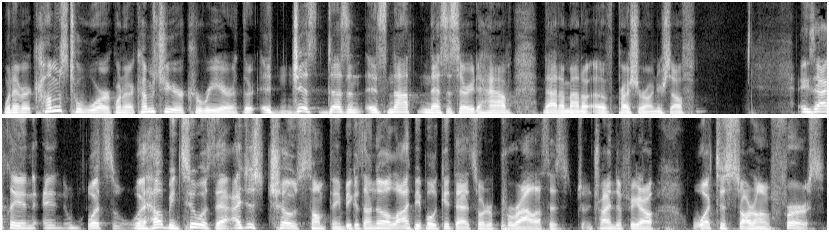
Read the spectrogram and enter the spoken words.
whenever it comes to work, whenever it comes to your career, there, it mm-hmm. just doesn't, it's not necessary to have that amount of, of pressure on yourself. Exactly, and and what's what helped me too was that I just chose something because I know a lot of people get that sort of paralysis trying to figure out what to start on first,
